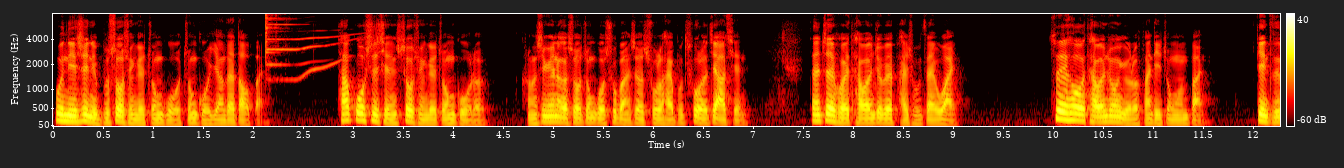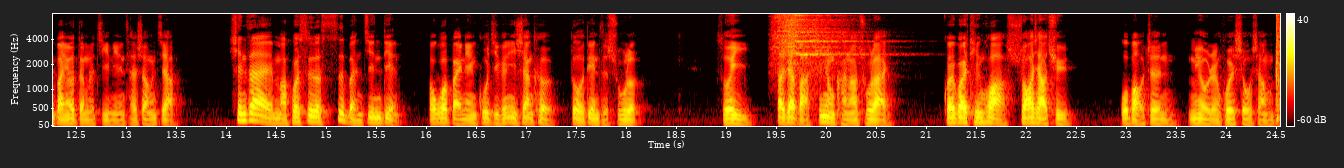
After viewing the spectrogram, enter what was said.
问题是你不授权给中国，中国一样在盗版。他过世前授权给中国了，可能是因为那个时候中国出版社出了还不错的价钱，但这回台湾就被排除在外。最后台湾终于有了繁体中文版，电子版又等了几年才上架。现在马奎斯的四本经典，包括《百年孤寂》跟《异乡客》都有电子书了，所以大家把信用卡拿出来，乖乖听话刷下去，我保证没有人会受伤的。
